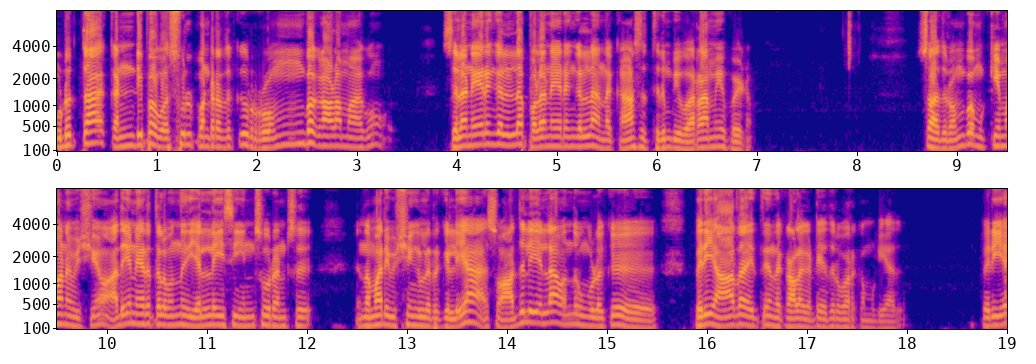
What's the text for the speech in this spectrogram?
கொடுத்தா கண்டிப்பாக வசூல் பண்ணுறதுக்கு ரொம்ப காலமாகும். சில நேரங்களில் பல நேரங்களில் அந்த காசு திரும்பி வராமே போயிடும். ஸோ அது ரொம்ப முக்கியமான விஷயம். அதே நேரத்தில் வந்து எல்ஐசி இன்சூரன்ஸு இந்த மாதிரி விஷயங்கள் இருக்குது இல்லையா? ஸோ அதுலேயெல்லாம் வந்து உங்களுக்கு பெரிய ஆதாயத்தை இந்த காலகட்டம் எதிர்பார்க்க முடியாது. பெரிய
